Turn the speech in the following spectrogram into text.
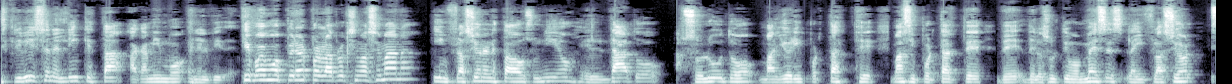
inscribirse en el link que está acá mismo en el video. ¿Qué podemos esperar para la próxima semana? Inflación en Estados Unidos, el dato absoluto, mayor importante, más importante de, los últimos meses, la inflación, que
